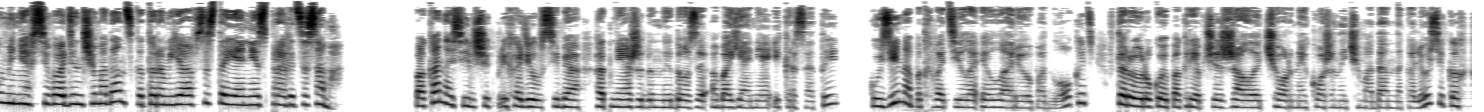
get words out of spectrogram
«У меня всего один чемодан, с которым я в состоянии справиться сама». Пока носильщик приходил в себя от неожиданной дозы обаяния и красоты, кузина подхватила Элларию под локоть, второй рукой покрепче сжала черный кожаный чемодан на колесиках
